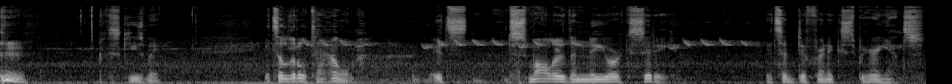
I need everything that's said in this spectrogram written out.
Excuse me. It's a little town. It's smaller than New York City. It's a different experience.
